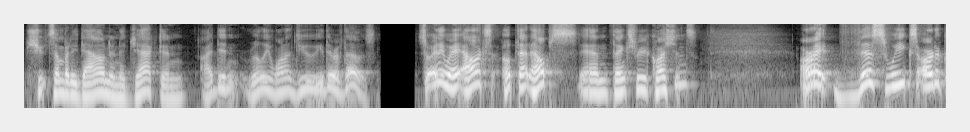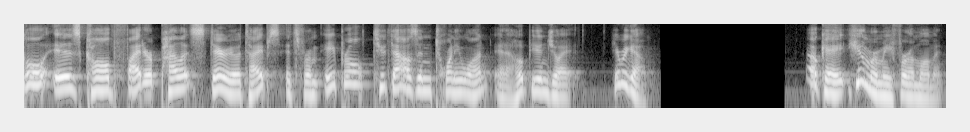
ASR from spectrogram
shoot somebody down and eject, and I didn't really want to do either of those. So, anyway, Alex, hope that helps, and thanks for your questions. All right, this week's article is called Fighter Pilot Stereotypes. It's from April 2021, and I hope you enjoy it. Here we go. Okay, humor me for a moment.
